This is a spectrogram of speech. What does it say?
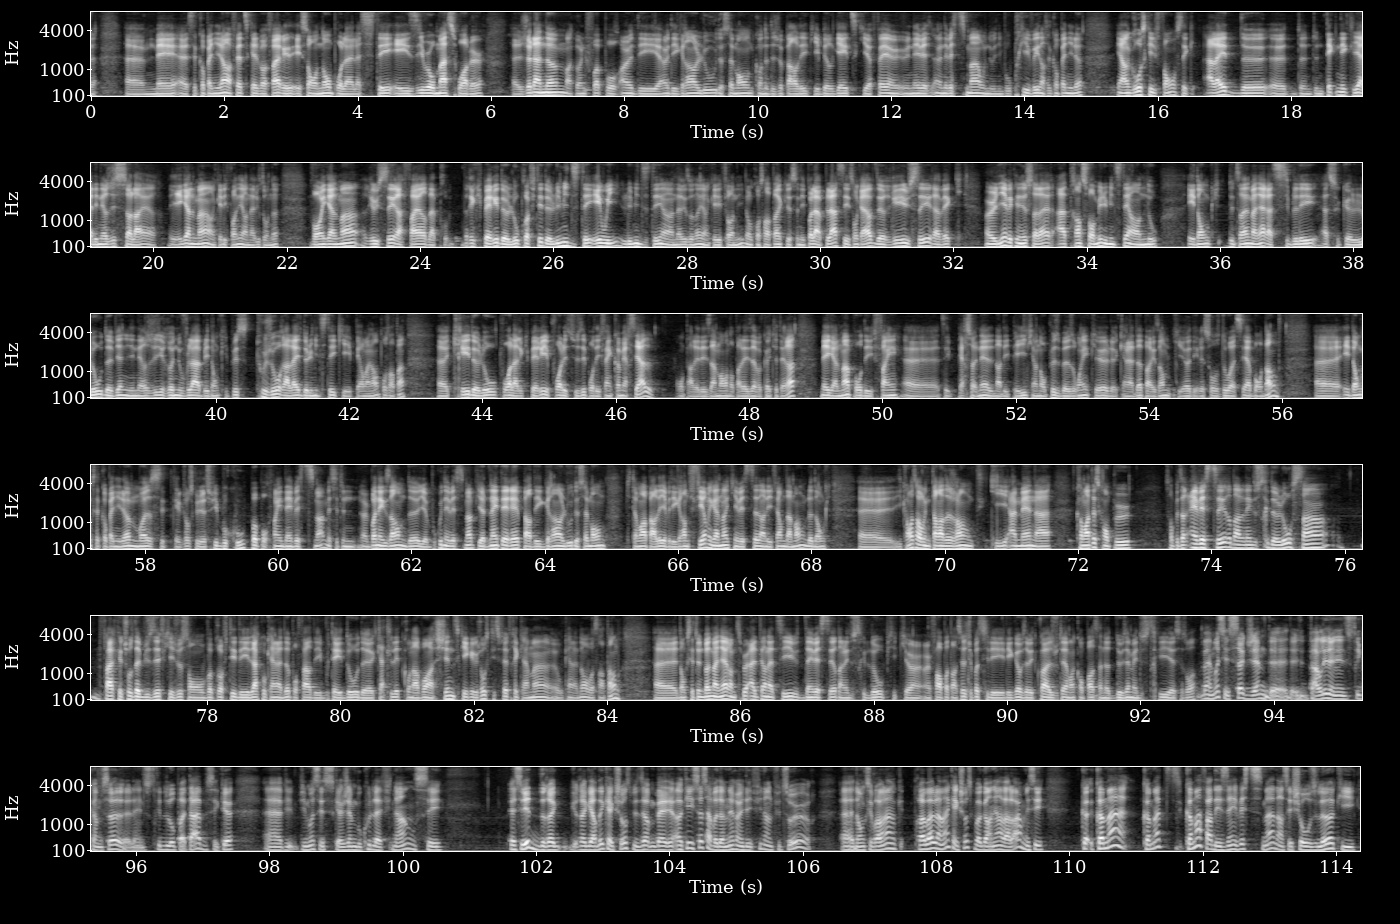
Euh, mais euh, cette compagnie-là, en fait, ce qu'elle va faire, et, son nom pour la, la citer, est Zero Mass Water. Je la nomme, encore une fois, pour un des, un des grands loups de ce monde qu'on a déjà parlé, qui est Bill Gates, qui a fait un, investissement au niveau privé dans cette compagnie-là. Et en gros, ce qu'ils font, c'est qu'à l'aide de, de- d'une technique liée à l'énergie solaire, et également en Californie et en Arizona, vont également réussir à faire de la récupérer de l'eau, profiter de l'humidité. Et oui, l'humidité en Arizona et en Californie. Donc on s'entend que ce n'est pas la place et ils sont capables de réussir avec un lien avec l'énergie solaire à transformer l'humidité en eau. Et donc, d'une certaine manière, à cibler à ce que l'eau devienne une énergie renouvelable. Et donc, ils puissent toujours, à l'aide de l'humidité qui est permanente, on s'entend, euh, créer de l'eau, pouvoir la récupérer et pouvoir l'utiliser pour des fins commerciales. On parlait des amandes, on parlait des avocats, etc. Mais également pour des fins euh, personnelles dans des pays qui en ont plus besoin que le Canada, par exemple, qui a des ressources d'eau assez abondantes. Euh, et donc, cette compagnie-là, moi, c'est quelque chose que je suis beaucoup, pas pour fin d'investissement, mais c'est un bon exemple de. Il y a beaucoup d'investissements, puis il y a de l'intérêt par des grands loups de ce monde. Puis Thomas a parlé, il y avait des grandes firmes également qui investissaient dans les fermes d'amandes. Donc, euh, il commence à avoir une tangente qui amène à comment est-ce qu'on peut, si on peut dire, investir dans l'industrie de l'eau sans faire quelque chose d'abusif qui est juste on va profiter des lacs au Canada pour faire des bouteilles d'eau de 4 litres qu'on envoie en Chine, ce qui est quelque chose qui se fait fréquemment euh, au Canada, on va s'entendre. Euh, donc c'est une bonne manière un petit peu alternative d'investir dans l'industrie de l'eau puis qui a un, fort potentiel. Je sais pas si les, les gars vous avez de quoi ajouter avant qu'on passe à notre deuxième industrie euh, ce soir. Ben moi, c'est ça que j'aime de, parler d'une industrie comme ça, l'industrie de l'eau potable, c'est que, puis, puis moi, c'est ce que j'aime beaucoup de la finance, c'est essayer de re- regarder quelque chose puis de dire, ben ok, ça, ça va devenir un défi dans le futur. Euh, donc c'est vraiment probablement quelque chose qui va gagner en valeur, mais c'est co- comment comment comment faire des investissements dans ces choses-là qui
